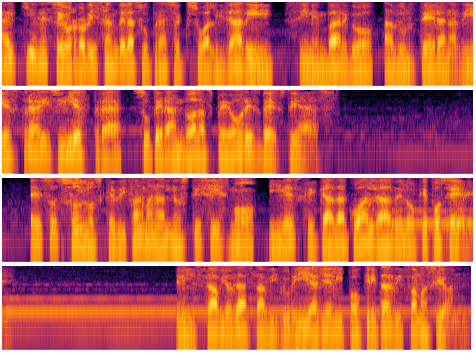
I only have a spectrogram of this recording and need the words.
Hay quienes se horrorizan de la suprasexualidad y, sin embargo, adulteran a diestra y siniestra, superando a las peores bestias. Esos son los que difaman al gnosticismo, y es que cada cual da de lo que posee. El sabio da sabiduría y el hipócrita difamación.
